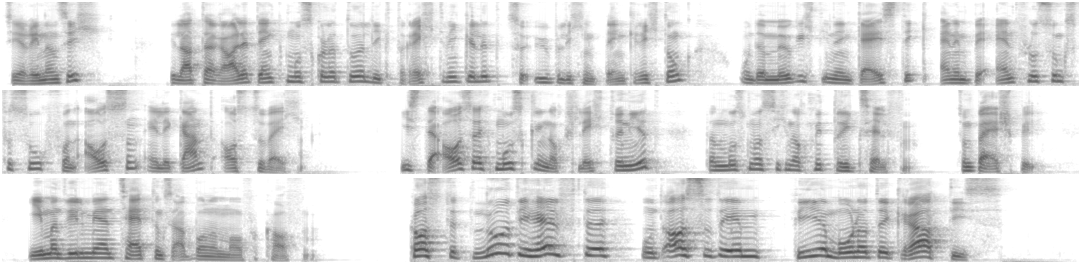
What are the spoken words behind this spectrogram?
Sie erinnern sich? Die laterale Denkmuskulatur liegt rechtwinkelig zur üblichen Denkrichtung und ermöglicht Ihnen geistig, einem Beeinflussungsversuch von außen elegant auszuweichen. Ist der Ausweichmuskel noch schlecht trainiert, dann muss man sich noch mit Tricks helfen. Zum Beispiel, jemand will mir ein Zeitungsabonnement verkaufen. Kostet nur die Hälfte und außerdem Vier Monate gratis.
